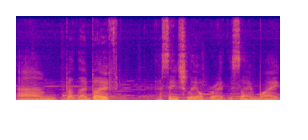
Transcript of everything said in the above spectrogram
Um, but they both essentially operate the same way.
